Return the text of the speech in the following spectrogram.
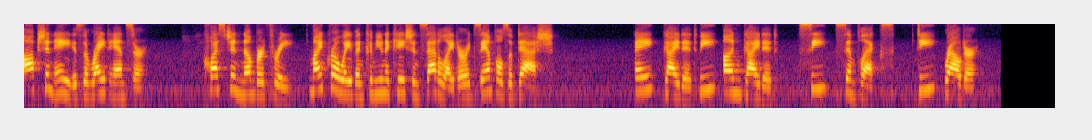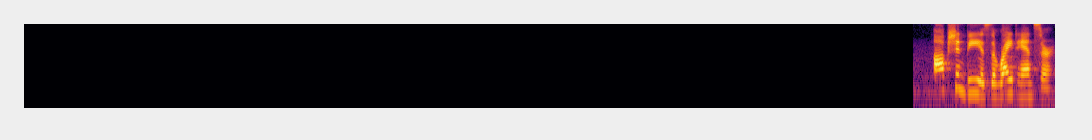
Option A is the right answer. Question number 3. Microwave and communication satellite are examples of dash. A. Guided. B. Unguided. C. Simplex. D. Router. Option B is the right answer.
